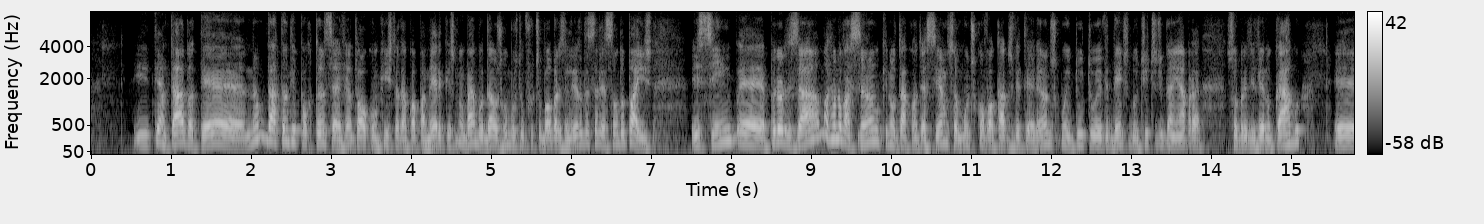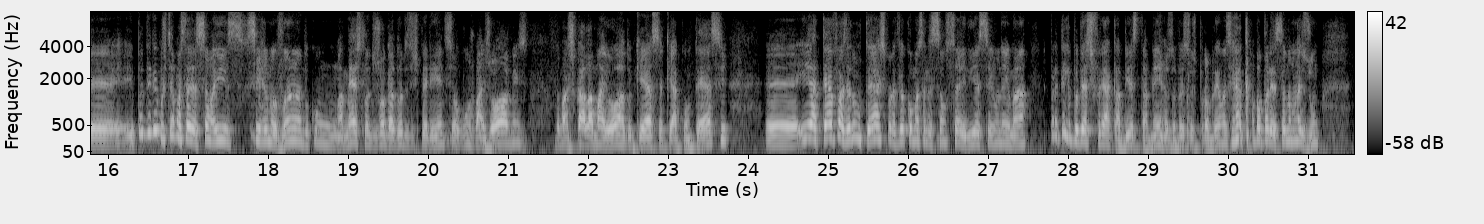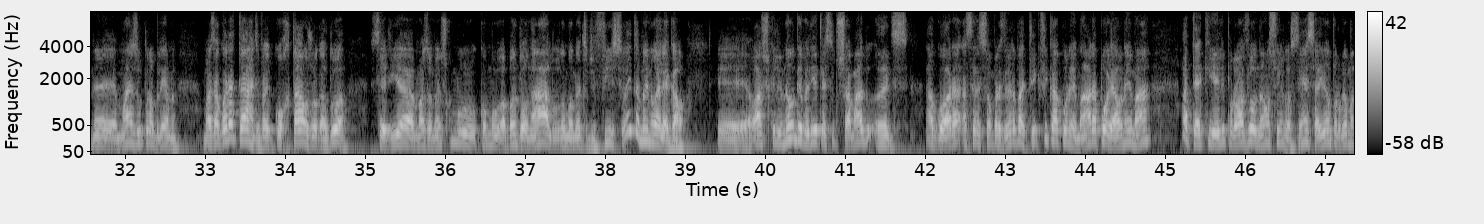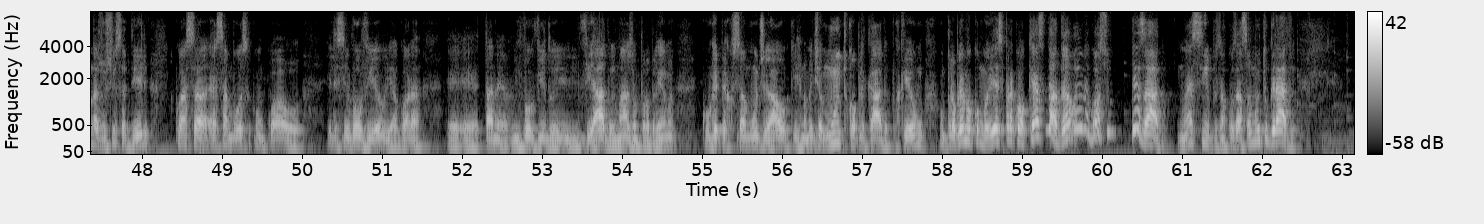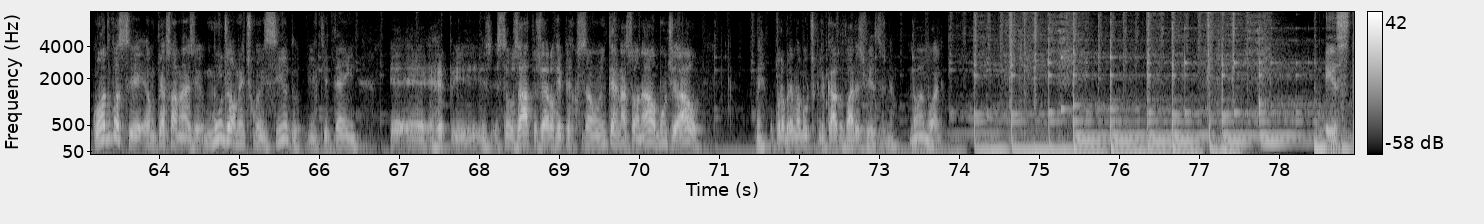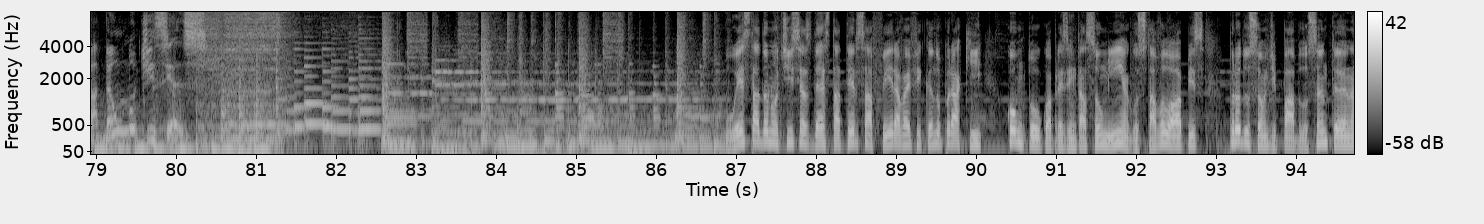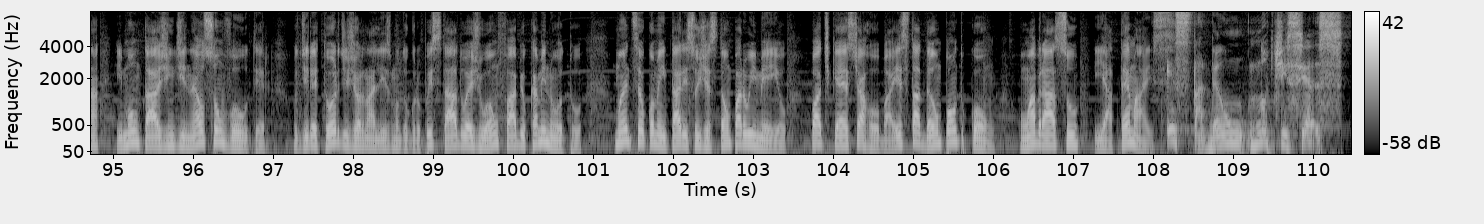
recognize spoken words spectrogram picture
e tentado até não dar tanta importância à eventual conquista da Copa América, isso não vai mudar os rumos do futebol brasileiro da seleção do país. E sim é, priorizar uma renovação que não está acontecendo, são muitos convocados veteranos, com o intuito evidente do Tite de ganhar para sobreviver no cargo. É, e poderíamos ter uma seleção aí se renovando com uma mescla de jogadores experientes, alguns mais jovens, numa escala maior do que essa que acontece. É, e até fazendo um teste para ver como a seleção sairia sem o Neymar, para que ele pudesse frear a cabeça também, resolver seus problemas, e acaba aparecendo mais um, né, mais um problema. Mas agora é tarde, vai cortar o jogador, seria mais ou menos como, como abandoná-lo num momento difícil, aí também não é legal. É, eu acho que ele não deveria ter sido chamado antes. Agora a seleção brasileira vai ter que ficar com o Neymar, apoiar o Neymar, até que ele prove ou não a sua inocência. Aí é um problema na justiça dele com essa, essa moça com qual ele se envolveu e agora está é, é, tá, né, envolvido, aí, enfiado em mais um problema com repercussão mundial, que realmente é muito complicado, porque um, um problema como esse, para qualquer cidadão, é um negócio pesado, não é simples, é uma acusação muito grave. Quando você é um personagem mundialmente conhecido e que tem é, é, seus atos geram repercussão internacional, mundial, o problema é multiplicado várias vezes, né? Não é mole. Estadão Notícias. O Estadão Notícias desta terça-feira vai ficando por aqui. contou com a apresentação minha, Gustavo Lopes, produção de Pablo Santana e montagem de Nelson Volter. O diretor de jornalismo do Grupo Estado é João Fábio Caminoto. Mande seu comentário e sugestão para o e-mail podcast@estadão.com. Um abraço e até mais. Estadão Notícias.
